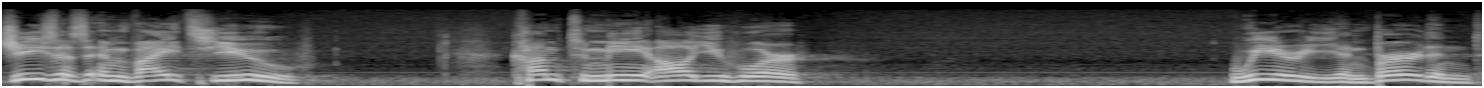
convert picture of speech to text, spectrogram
Jesus invites you come to me, all you who are weary and burdened.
